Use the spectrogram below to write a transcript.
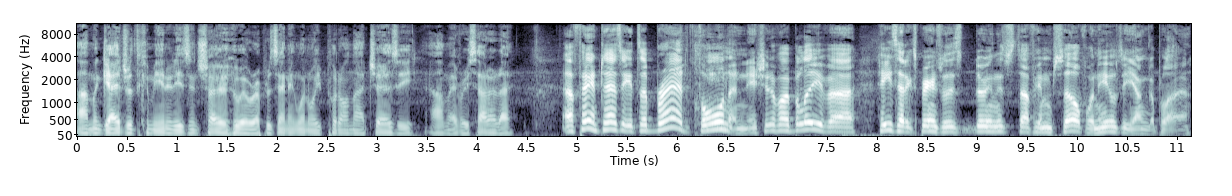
um, engage with the communities and show who we're representing when we put on that jersey um, every Saturday. Uh, fantastic. It's a Brad Thorne initiative. I believe uh, he's had experience with this, doing this stuff himself when he was a younger player.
